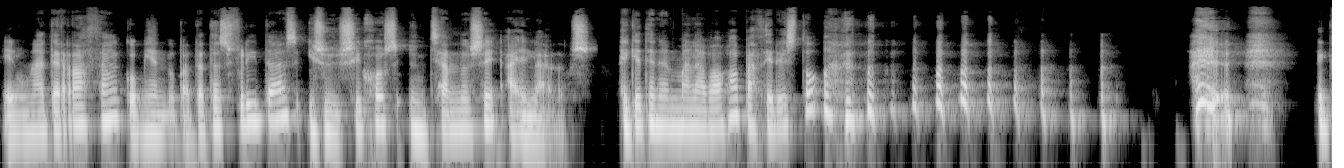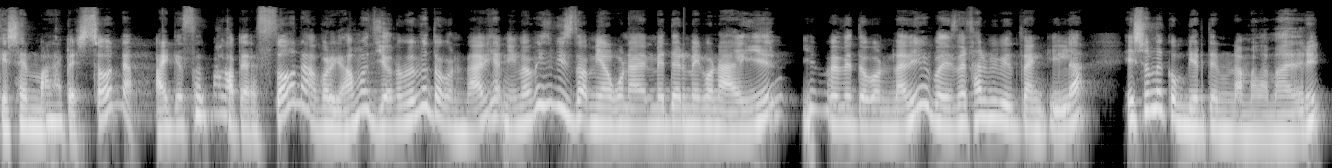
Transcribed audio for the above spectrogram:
en una terraza comiendo patatas fritas y sus hijos hinchándose a helados. ¿Hay que tener mala baba para hacer esto? hay que ser mala persona, hay que ser mala persona, porque vamos, yo no me meto con nadie. A mí me habéis visto a mí alguna vez meterme con alguien, yo no me meto con nadie, me podéis dejar vivir tranquila. Eso me convierte en una mala madre.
